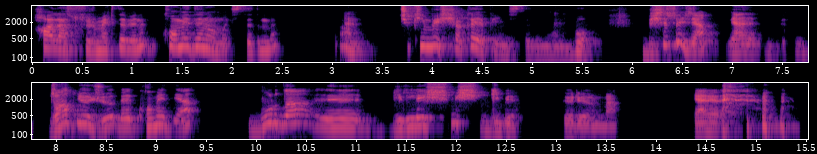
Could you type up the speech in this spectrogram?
hala sürmekte benim. Komedyen olmak istedim ben. Mı? Çıkayım ve şaka yapayım istedim yani bu. Bir şey söyleyeceğim. Yani radyocu ve komedyen burada e, birleşmiş gibi görüyorum ben. Yani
